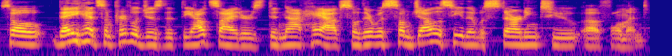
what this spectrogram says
so they had some privileges that the outsiders did not have. So there was some jealousy that was starting to uh, foment.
